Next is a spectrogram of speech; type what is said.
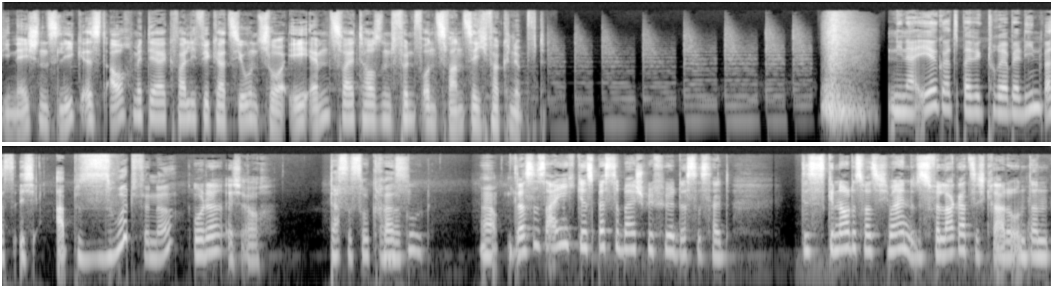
Die Nations League ist auch mit der Qualifikation zur EM 2025 verknüpft. Nina Ehegötz bei Victoria Berlin, was ich absurd finde. Oder? Ich auch. Das ist so krass. Aber gut. Ja. Das ist eigentlich das beste Beispiel für, dass es halt, das ist genau das, was ich meine. Das verlagert sich gerade und dann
